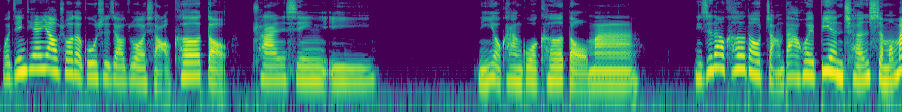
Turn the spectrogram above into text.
我今天要说的故事叫做《小蝌蚪穿新衣》。你有看过蝌蚪吗？你知道蝌蚪长大会变成什么吗？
